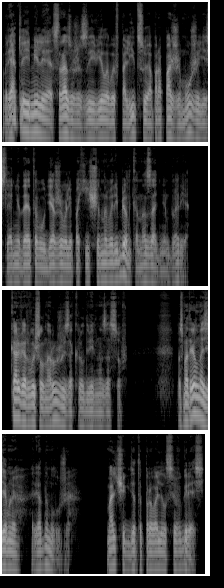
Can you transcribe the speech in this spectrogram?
Вряд ли Эмилия сразу же заявила бы в полицию о пропаже мужа, если они до этого удерживали похищенного ребенка на заднем дворе. Карвер вышел наружу и закрыл дверь на засов. Посмотрел на землю, рядом лужа. Мальчик где-то провалился в грязь.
